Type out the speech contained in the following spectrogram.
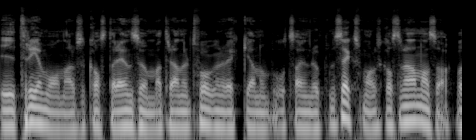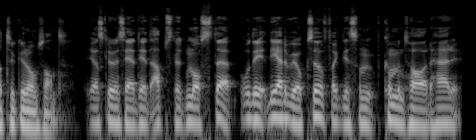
i tre månader så kostar det en summa. Tränar du två gånger i veckan och signar upp under sex månader så kostar det en annan sak. Vad tycker du om sånt? Jag skulle säga att det är ett absolut måste. Och det, det hade vi också faktiskt som kommentar här,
